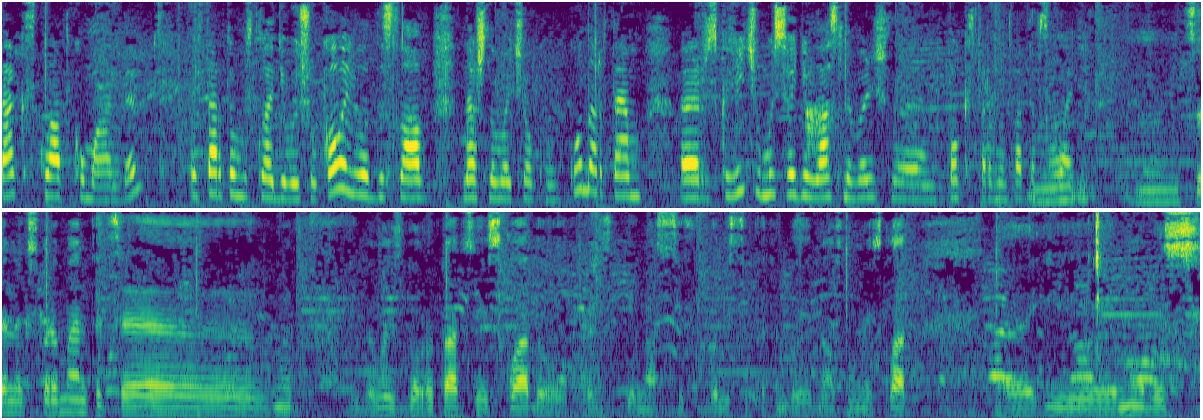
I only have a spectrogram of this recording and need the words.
Так, склад команди. У стартовому складі вийшов Коваль Владислав, наш новачок Вовкун Артем. Е, розкажіть, чому сьогодні власне вирішили поекспериментувати в складі? М, Це не експерименти, це ми вдались до ротації складу. В принципі, в нас всі футболісти претендують на основний склад. Е, І ми десь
